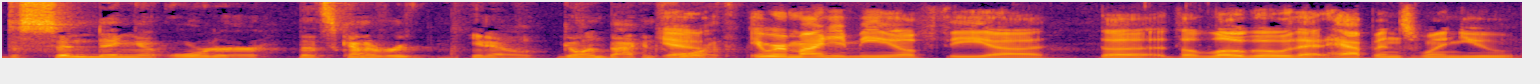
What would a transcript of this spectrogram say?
descending order that's kind of re, you know going back and Yeah. forth. It reminded me of the uh, the the logo that happens when you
